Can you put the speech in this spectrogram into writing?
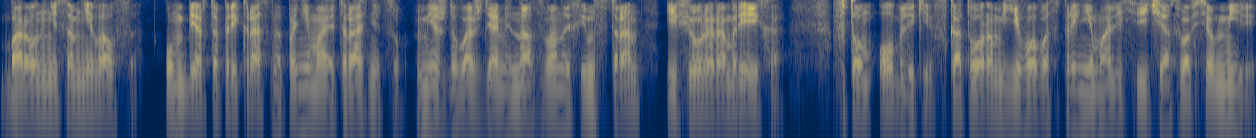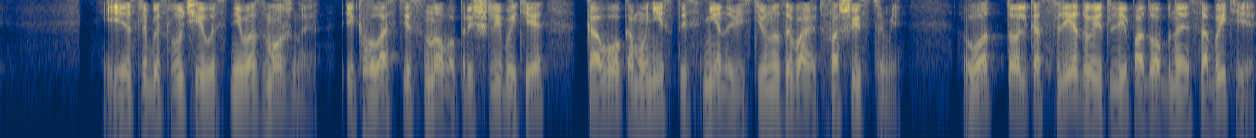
Барон не сомневался. Умберто прекрасно понимает разницу между вождями названных им стран и фюрером Рейха в том облике, в котором его воспринимали сейчас во всем мире. Если бы случилось невозможное, и к власти снова пришли бы те, кого коммунисты с ненавистью называют фашистами. Вот только следует ли подобное событие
